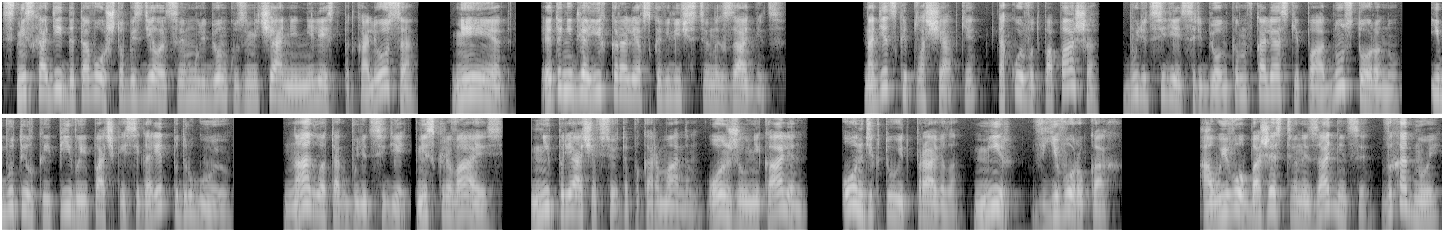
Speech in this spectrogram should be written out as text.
Снисходить до того, чтобы сделать своему ребенку замечание не лезть под колеса? Нет, это не для их королевско-величественных задниц. На детской площадке такой вот папаша будет сидеть с ребенком в коляске по одну сторону и бутылкой пива и пачкой сигарет по другую. Нагло так будет сидеть, не скрываясь, не пряча все это по карманам. Он же уникален, он диктует правила, мир в его руках. А у его божественной задницы выходной.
